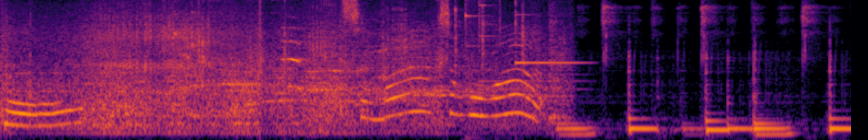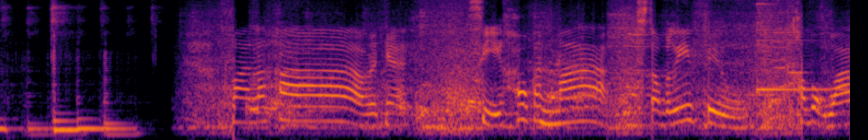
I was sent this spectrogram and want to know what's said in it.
โหสวยมากชมพูวอร์มา สีเข้ากันมากสตรอเบอรี่ฟิลเขาบอกว่า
